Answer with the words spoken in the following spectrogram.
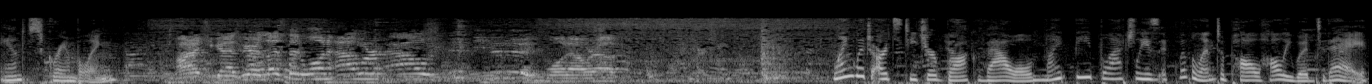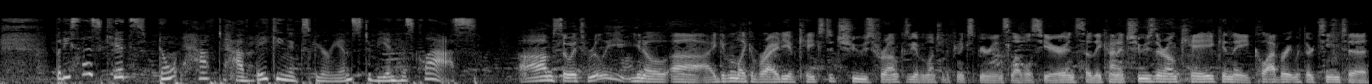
and scrambling. All right, you guys, we are less than one hour out. 50 minutes. One hour out. Language arts teacher Brock Vowell might be Blatchley's equivalent to Paul Hollywood today, but he says kids don't have to have baking experience to be in his class. Um, so it's really, you know, uh, I give them like a variety of cakes to choose from because we have a bunch of different experience levels here, and so they kind of choose their own cake and they collaborate with their team to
